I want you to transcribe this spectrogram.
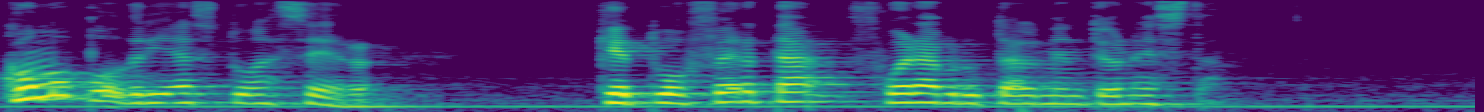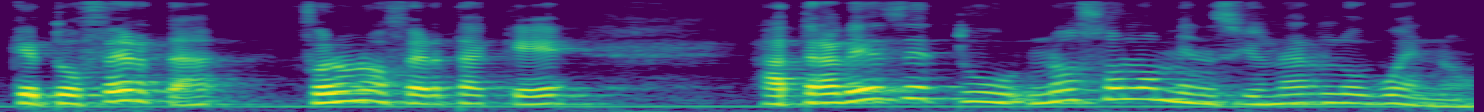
¿cómo podrías tú hacer que tu oferta fuera brutalmente honesta? Que tu oferta fuera una oferta que a través de tú no solo mencionar lo bueno,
